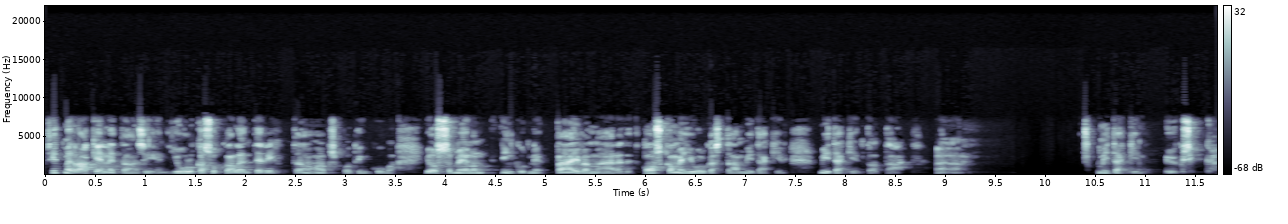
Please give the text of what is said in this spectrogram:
Sitten me rakennetaan siihen julkaisukalenteri, tämä on HubSpotin kuva, jossa meillä on niin ne päivämäärät, että koska me julkaistaan mitäkin, mitäkin tota, ää, mitäkin yksikköä.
